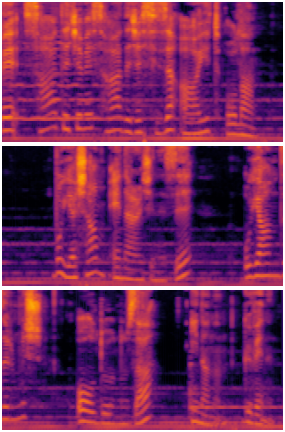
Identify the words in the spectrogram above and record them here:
Ve sadece ve sadece size ait olan bu yaşam enerjinizi uyandırmış olduğunuza İnanın, güvenin.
